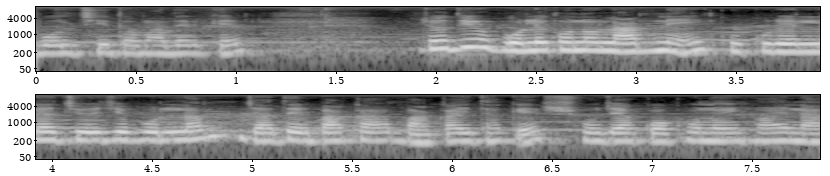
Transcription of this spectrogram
বলছি তোমাদেরকে। যদিও বলে কোনো লাভ নেই, কুকুরের লাজি ওই যে বললাম, যাদের বাঁকা, বাঁকাই থাকে, সোজা কখনোই হয় না।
